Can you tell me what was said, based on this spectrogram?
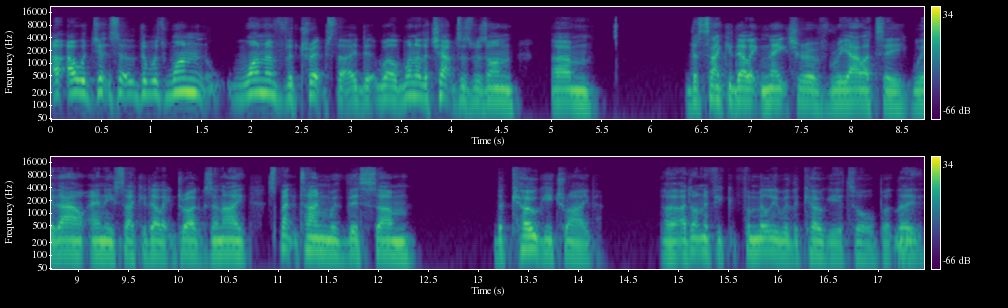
I would just so there was one one of the trips that I did well one of the chapters was on um the psychedelic nature of reality without any psychedelic drugs. And I spent time with this um the Kogi tribe. Uh, I don't know if you're familiar with the Kogi at all, but they mm,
